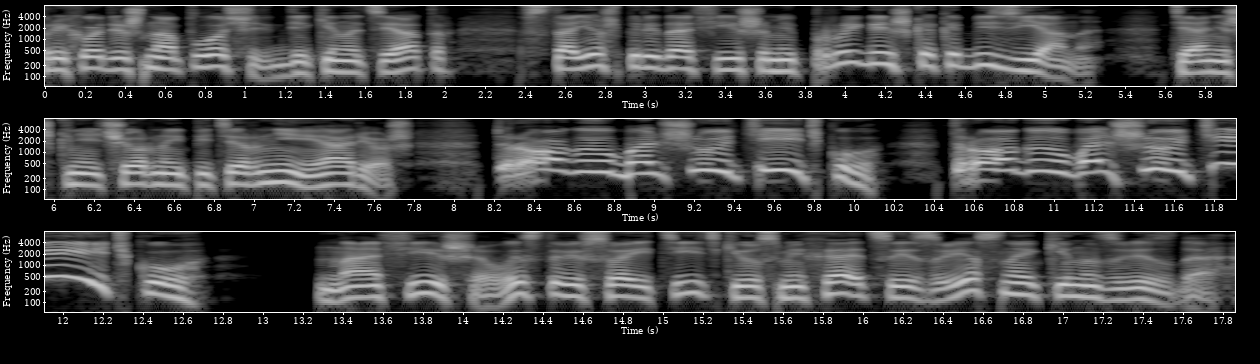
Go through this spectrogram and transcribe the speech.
Приходишь на площадь, где кинотеатр, встаешь перед афишами, прыгаешь, как обезьяна, тянешь к ней черные пятерни и орешь «Трогаю большую титьку! Трогаю большую титьку!» На афише, выставив свои титьки, усмехается известная кинозвезда.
